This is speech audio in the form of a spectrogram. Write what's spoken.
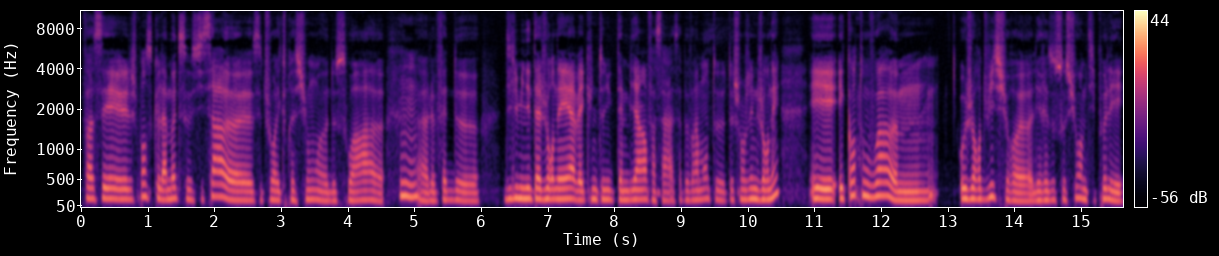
Enfin, c'est, je pense que la mode, c'est aussi ça. euh, c'est toujours l'expression euh, de soi, euh, Mhm. euh, le fait de d'illuminer ta journée avec une tenue que t'aimes bien. Enfin, ça, ça peut vraiment te, te changer une journée. Et, et quand on voit euh, aujourd'hui sur les réseaux sociaux un petit peu les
